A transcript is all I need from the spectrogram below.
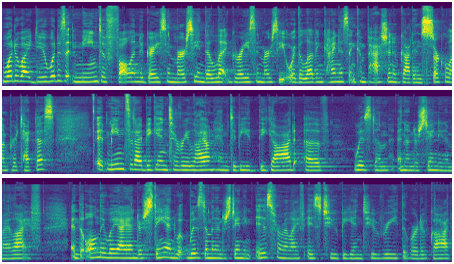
what do I do? What does it mean to fall into grace and mercy and to let grace and mercy or the loving kindness and compassion of God encircle and protect us? It means that I begin to rely on Him to be the God of wisdom and understanding in my life. And the only way I understand what wisdom and understanding is for my life is to begin to read the Word of God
